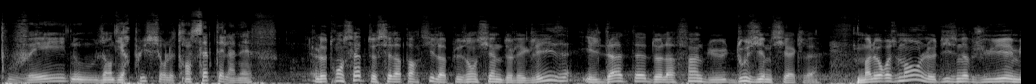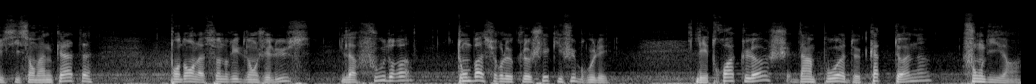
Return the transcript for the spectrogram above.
pouvez nous en dire plus sur le transept et la nef? Le transept, c'est la partie la plus ancienne de l'église. Il date de la fin du XIIe siècle. Malheureusement, le 19 juillet 1624, pendant la sonnerie de l'Angélus, la foudre tomba sur le clocher qui fut brûlé. Les trois cloches, d'un poids de 4 tonnes, fondirent,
